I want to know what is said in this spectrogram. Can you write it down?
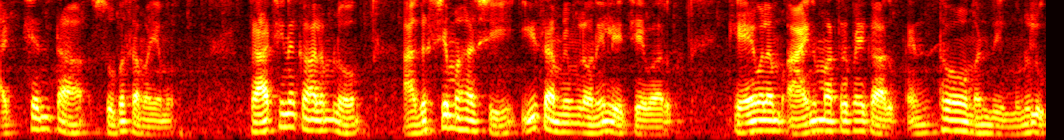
అత్యంత శుభ సమయము. ప్రాచీన కాలంలో అగస్త్య మహర్షి ఈ సమయంలోనే లేచేవారు. కేవలం ఆయన మాత్రమే కాదు ఎంతోమంది మునులు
